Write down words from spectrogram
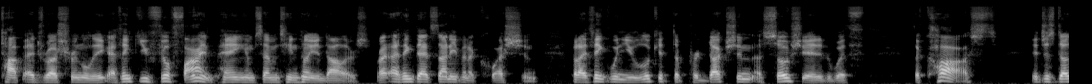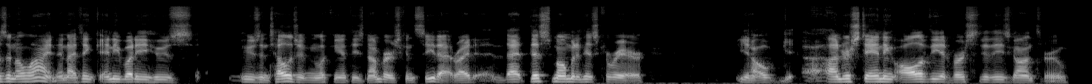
top edge rusher in the league. I think you feel fine paying him seventeen million dollars, right? I think that's not even a question. But I think when you look at the production associated with the cost, it just doesn't align. And I think anybody who's who's intelligent and looking at these numbers can see that, right? That this moment in his career you know, uh, understanding all of the adversity that he's gone through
